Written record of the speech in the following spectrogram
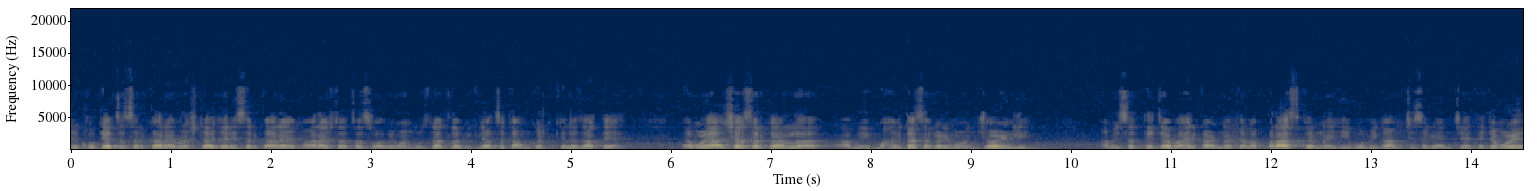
जे खोक्याचं सरकार आहे भ्रष्टाचारी सरकार आहे महाराष्ट्राचा स्वाभिमान गुजरातला विकण्याचं काम कट केलं जाते आहे. त्यामुळे अशा सरकारला आम्ही महाविकास आघाडी म्हणून जॉईंटली आम्ही सत्तेच्या बाहेर काढणं त्याला परास्त करणं ही भूमिका आमची सगळ्यांची आहे. त्याच्यामुळे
